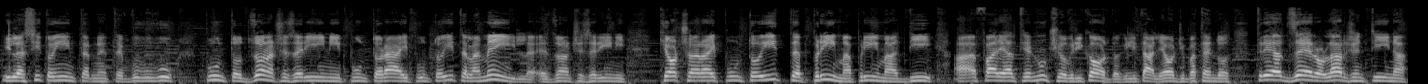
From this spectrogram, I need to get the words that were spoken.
il sito internet è www.zonacesarini.rai.it, la mail è zonacesarini.rai.it. Prima, prima di uh, fare altri annunci, io vi ricordo che l'Italia oggi battendo 3-0 l'Argentina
